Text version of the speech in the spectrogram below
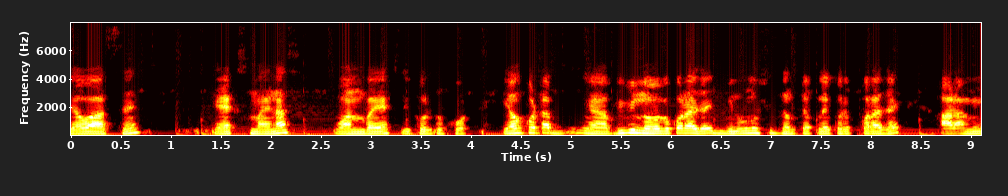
দেওয়া আছে x minus one by x equal to four এই অঙ্কটা বিভিন্নভাবে করা যায়, বিভিন্ন অনুসিদ্ধান্ত অ্যাপ্লাই করে, করা যায়। আর আমি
